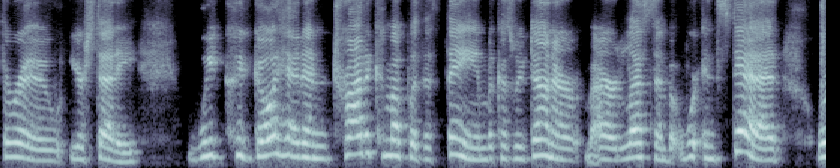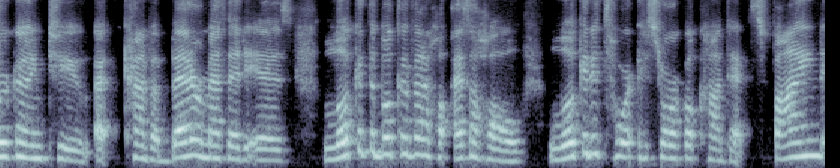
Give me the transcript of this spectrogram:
through your study, we could go ahead and try to come up with a theme because we've done our, our lesson, but we're instead, we're going to uh, kind of a better method is look at the book of it as a whole, look at its historical context, find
